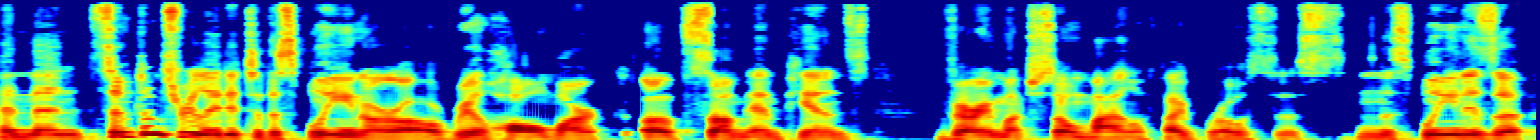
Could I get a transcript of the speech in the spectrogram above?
And then symptoms related to the spleen are a, a real hallmark of some MPNs, very much so myelofibrosis. And the spleen is a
